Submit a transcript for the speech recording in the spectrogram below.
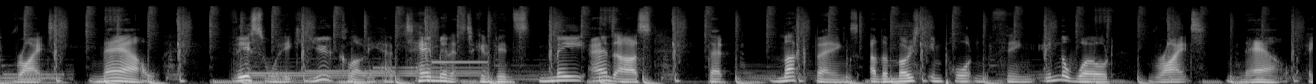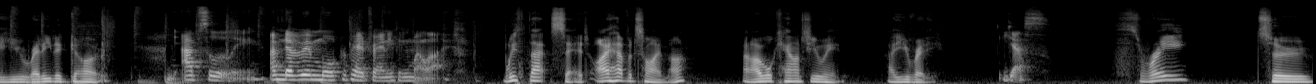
right now. This week, you, Chloe, have 10 minutes to convince me and us that mukbangs are the most important thing in the world right now. Are you ready to go? Absolutely. I've never been more prepared for anything in my life. With that said, I have a timer and I will count you in. Are you ready? Yes. Three, two,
